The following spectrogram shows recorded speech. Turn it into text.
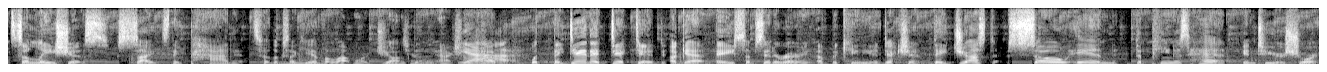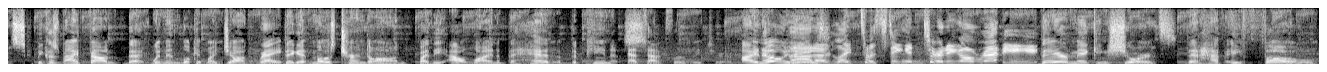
salacious sites, they pad it. So it looks like you have a lot more junk than you actually Yeah. have. What they did at Dicted, again, a subsidiary of Bikini Addiction, they just sew in the penis head into your shorts. Because when I found that women look at my junk, Right. they get most turned on by the outline of the head of the penis. That's absolutely true. I know it is. God, I'm like twisting and turning already. They are making shorts that have a faux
